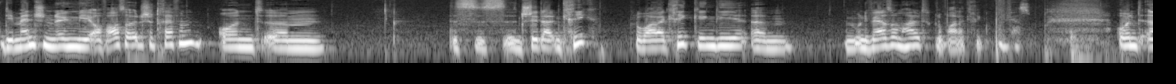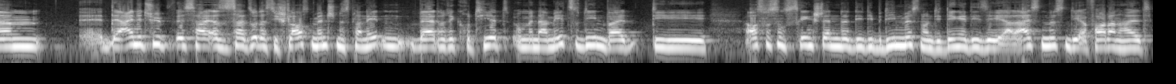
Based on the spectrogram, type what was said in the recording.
die Menschen irgendwie auf Außerirdische treffen und ähm, es ist, entsteht halt ein Krieg, globaler Krieg gegen die, ähm, im Universum halt, globaler Krieg Universum. Und ähm, äh, der eine Typ ist halt, also es ist halt so, dass die schlauesten Menschen des Planeten werden rekrutiert, um in der Armee zu dienen, weil die Ausrüstungsgegenstände, die die bedienen müssen und die Dinge, die sie leisten müssen, die erfordern halt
